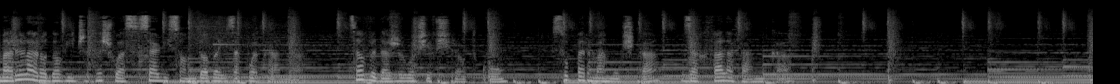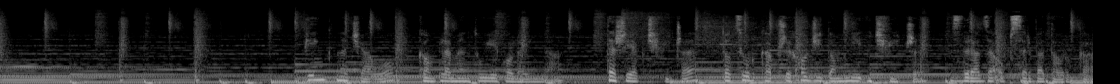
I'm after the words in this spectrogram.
Maryla Rodowicz wyszła z sali sądowej zapłakana. Co wydarzyło się w środku? Super mamuśka, zachwala fanka. Piękne ciało, komplementuje kolejna. Też jak ćwiczę, to córka przychodzi do mnie i ćwiczy, zdradza obserwatorka.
